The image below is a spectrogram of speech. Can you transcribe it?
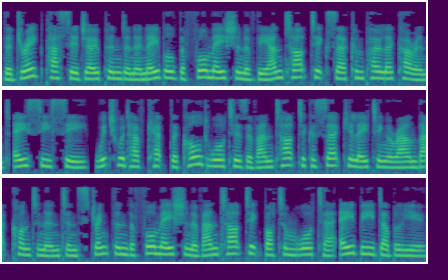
the Drake Passage opened and enabled the formation of the Antarctic Circumpolar Current ACC, which would have kept the cold waters of Antarctica circulating around that continent and strengthened the formation of Antarctic bottom water ABW.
